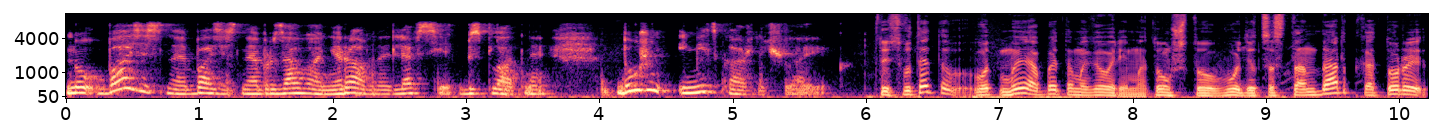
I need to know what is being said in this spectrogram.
Но базисное, базисное образование, равное для всех, бесплатное, должен иметь каждый человек. То есть вот это, вот мы об этом и говорим, о том, что вводится стандарт, который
